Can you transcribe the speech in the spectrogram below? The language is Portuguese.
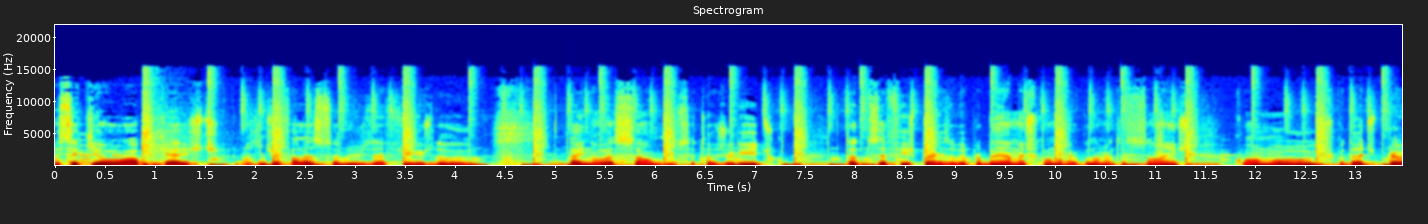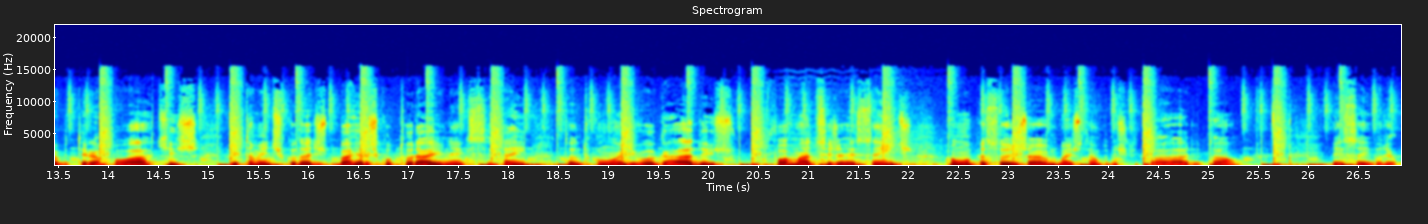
Esse aqui é o Alpcast. A gente vai falar sobre os desafios do, da inovação no setor jurídico, tanto desafios para resolver problemas, como regulamentações, como dificuldades para obter aportes e também dificuldades, barreiras culturais, né, que se tem tanto com advogados, formados seja recente, como pessoas já mais tempo no escritório e tal. É isso aí, valeu.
